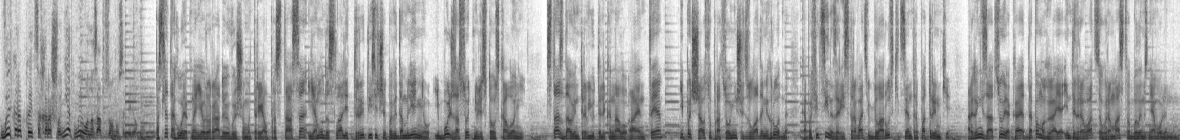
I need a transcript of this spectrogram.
Выкарабкается хорошо, нет, мы его назад в зону заберем. Пасля таго, як на еўрарадыё выйшаў матэрыял пра стаса, яму даслалі 3000 паведамленняў і больш за сотню лістоў з калоній. Стас даў інтэрв'ю тэлеканалу АНТ і пачаў супрацоўнічаць з уладамі гродна, каб афіцыйна зарэгістраваць у беларускі цэнтр падтрымкі, арганізацыю, якая дапамагае інтэгравацца ў грамадства былым зняволеным.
